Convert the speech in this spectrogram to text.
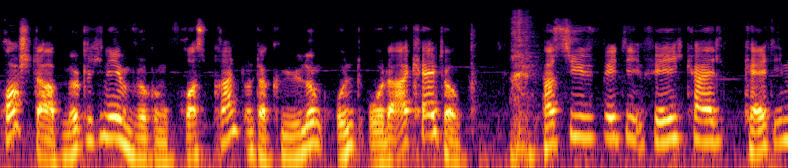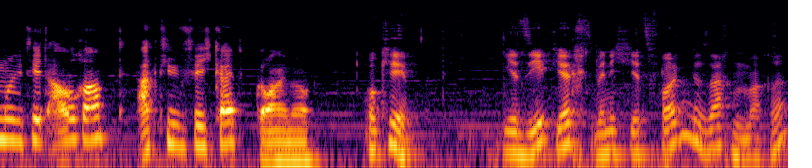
Froststab, mögliche Nebenwirkungen. Frostbrand, Unterkühlung und oder Erkältung. Passive Fäh- Fähigkeit, Kälteimmunität, Aura. Aktive Fähigkeit, keine. Okay. Ihr seht jetzt, wenn ich jetzt folgende Sachen mache,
